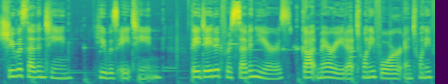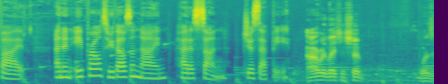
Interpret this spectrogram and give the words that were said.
She was 17, he was 18. They dated for seven years, got married at 24 and 25, and in April 2009 had a son, Giuseppe. Our relationship was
